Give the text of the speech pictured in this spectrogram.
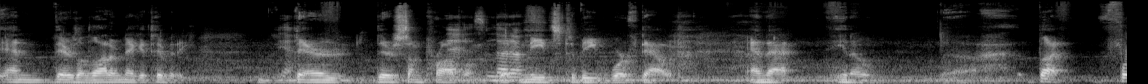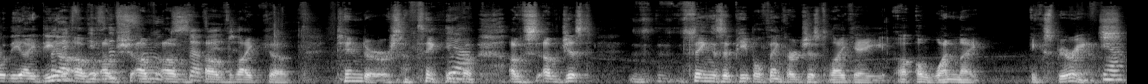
and there's a lot of negativity. yeah. There, there's some problem that of- needs to be worked out, and that you know. Uh, but for the idea if- of if the of, of, of, of like uh, Tinder or something, you Yeah. know, of of just th- things that people think are just like a a, a one night experience. Yeah.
